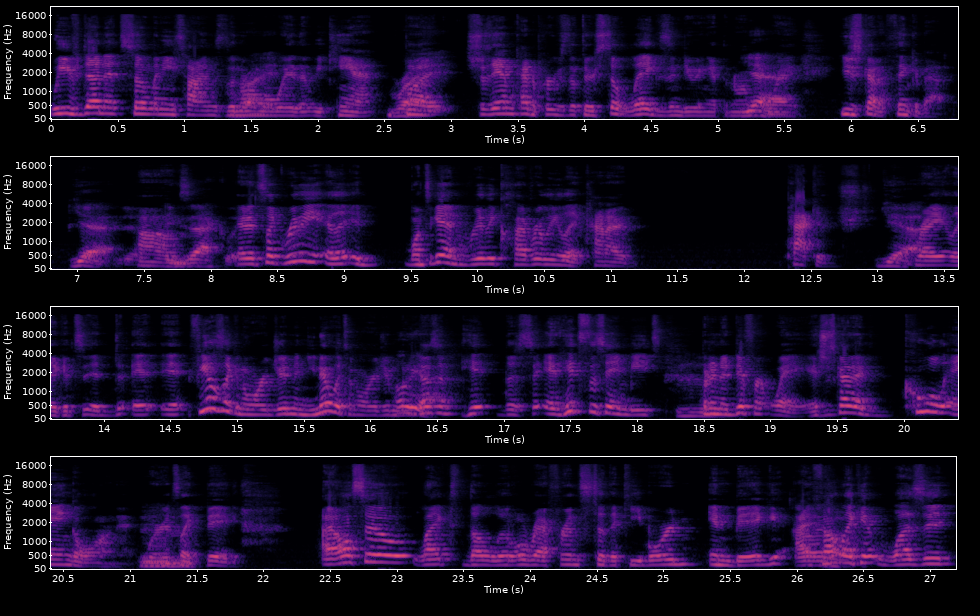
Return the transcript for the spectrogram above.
We've done it so many times the normal Right. way that we can't. Right. But Shazam kind of proves that there's still legs in doing it the normal Yeah. way. You just got to think about it. yeah. Yeah. Um, exactly. And it's like really, it, it- once again, really cleverly, like kind of packaged. yeah. Right, like it's it, it it feels like an origin, and you know it's an origin, but Oh, it doesn't hit the sa- it hits the same beats, Mhm. but in a different way. It's just got a cool angle on it where it's Mhm. like big. I also liked the little reference to the keyboard in Big. I Oh. felt uh-huh. like it wasn't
